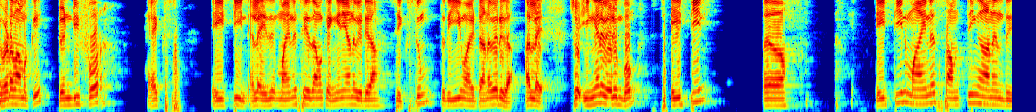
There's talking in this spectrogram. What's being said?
ഇവിടെ നമുക്ക് ട്വന്റി ഫോർ എക്സ് എയ്റ്റീൻ അല്ലെ? ഇത് മൈനസ് ചെയ്താൽ നമുക്ക് എങ്ങനെയാണ് വരിക? സിക്സും ത്രീയും ആയിട്ടാണ് വരിക അല്ലേ? സോ ഇങ്ങനെ വരുമ്പം എയ്റ്റീൻ എയ്റ്റീൻ മൈനസ് സംതിങ് ആണ് എന്ത്?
